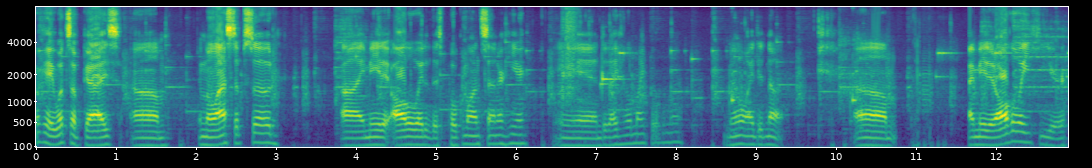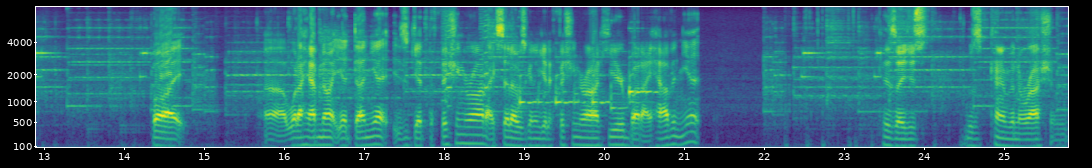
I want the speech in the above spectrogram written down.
Okay, what's up guys? Um, in the last episode, I made it all the way to this Pokemon Center here, and did I heal my Pokemon? No, I did not. Um, I made it all the way here, but uh, what I have not yet done yet is get the fishing rod. I said I was going to get a fishing rod here, but I haven't yet, because I just was kind of in a rush and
